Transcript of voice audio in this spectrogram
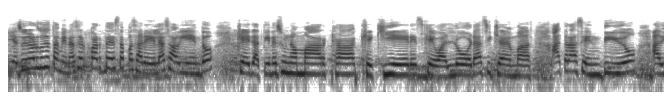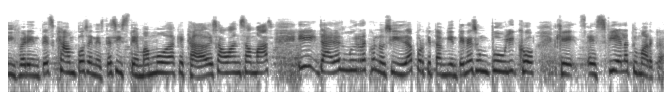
Y es un orgullo también hacer parte de esta pasarela sabiendo que ya tienes una marca que quieres, que valoras y que además ha trascendido a diferentes campos en este sistema moda que cada vez avanza más y ya eres muy reconocida porque también tienes un público que es fiel a tu marca.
